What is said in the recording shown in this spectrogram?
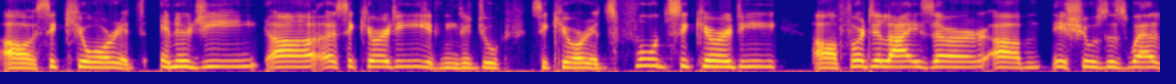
uh, secure its energy uh, security, it needed to secure its food security, uh, fertilizer um, issues as well.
